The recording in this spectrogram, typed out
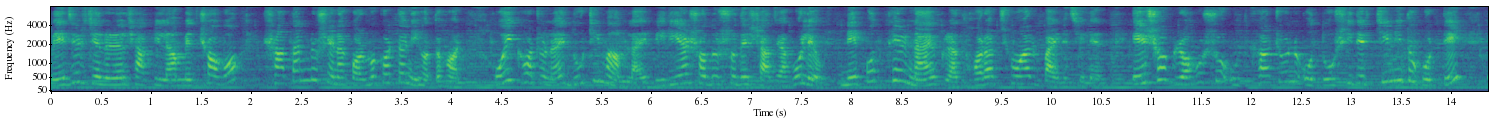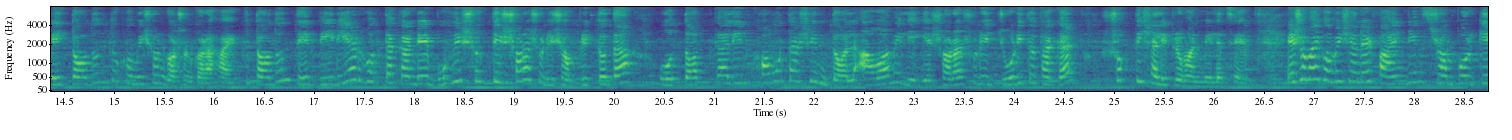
major general Shakil Ahmed সহ সাতান্ন সেনা কর্মকর্তা নিহত হন। ওই ঘটনায় দুটি মামলায় বিডিআর সদস্যদের সাজা হলেও নেপথ্যের নায়করা ধরা ছোঁয়ার বাইরে ছিলেন। এসব রহস্য উদ্ঘাটন ও দোষীদের চিহ্নিত করতে এই তদন্ত কমিশন গঠন করা হয়। তদন্তে বিডিআর হত্যাকাণ্ডের বহিঃশক্তির সরাসরি সম্পৃক্ততা ও তৎকালীন ক্ষমতাসীন দল আওয়ামী লীগের সরাসরি জড়িত থাকার শক্তিশালী প্রমাণ মিলেছে। এ সময় কমিশনের ফাইন্ডিংস সম্পর্কে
